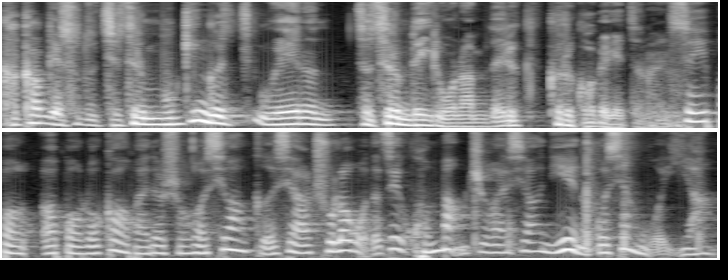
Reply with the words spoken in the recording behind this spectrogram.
각하께서도 저처럼 묶인 것 외에는 저처럼 되기를 원합니다. 이렇게 그렇게 고백했잖아요. 所以保呃保罗告白的时候，希望阁下除了我的这个捆绑之外，希望你也能够像我一样，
